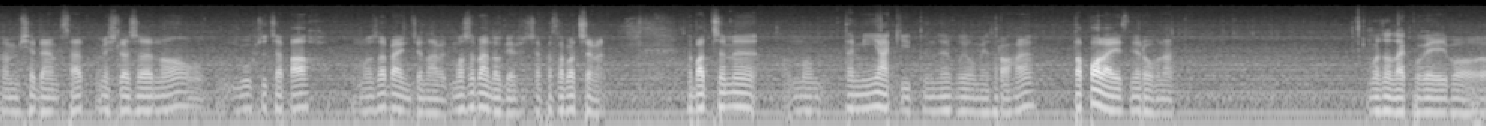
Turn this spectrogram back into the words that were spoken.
Mamy 700. Myślę, że no, w dwóch przyczepach może będzie nawet, może będą dwie przyczepy, zobaczymy. Zobaczymy, no, te mijaki denerwują mnie trochę. To pole jest nierówne. Można tak powiedzieć, bo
